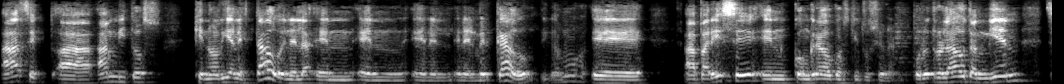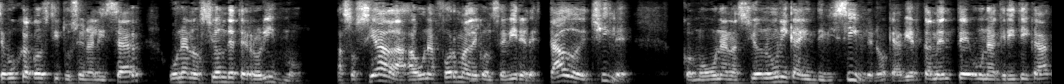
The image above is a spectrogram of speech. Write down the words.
a, ámbitos que no habían estado en el, mercado, digamos, eh, aparece en, con grado constitucional. Por otro lado, también se busca constitucionalizar una noción de terrorismo asociada a una forma de concebir el Estado de Chile como una nación única e indivisible, que abiertamente una crítica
